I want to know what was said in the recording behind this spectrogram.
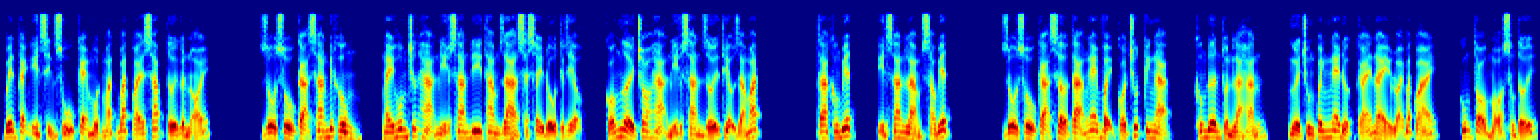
bên cạnh in xỉn xủ kẹ một mặt bắt quái sáp tới gần nói rổ sổ cả san biết không, ngày hôm trước hạ nghị san đi tham gia sẽ xấy đổ tiệc rượu, có người cho hạ nghị san giới thiệu ra mắt. Ta không biết in san làm sao biết? Rổ sổ cả sở tạ nghe vậy có chút kinh ngạc không đơn thuần là hắn, người chung quanh nghe được cái này loại bắt quái, cũng tò mò xông tới.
